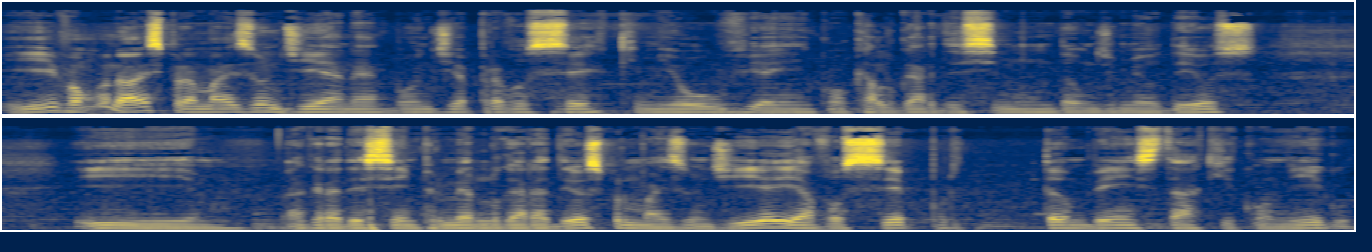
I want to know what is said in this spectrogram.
E vamos nós para mais um dia, né? Bom dia para você que me ouve aí em qualquer lugar desse mundão de meu Deus. E agradecer em primeiro lugar a Deus por mais um dia e a você por também estar aqui comigo.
